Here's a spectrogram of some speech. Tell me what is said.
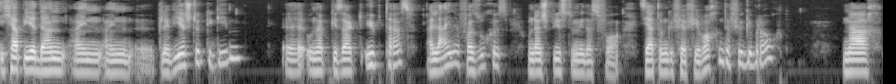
ich habe ihr dann ein, ein äh, Klavierstück gegeben, äh, und habe gesagt, üb das alleine, versuch es und dann spielst du mir das vor. Sie hat ungefähr vier Wochen dafür gebraucht. Nach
